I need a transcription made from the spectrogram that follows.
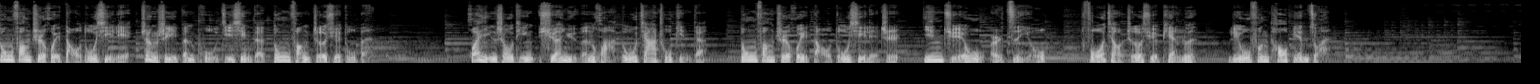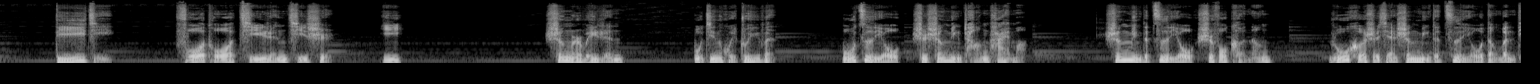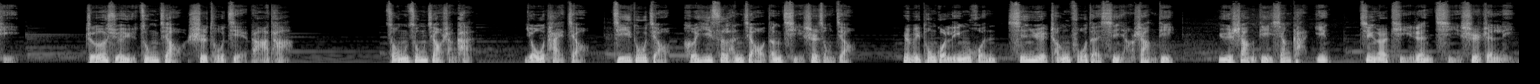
东方智慧导读系列正是一本普及性的东方哲学读本。欢迎收听玄宇文化独家出品的《东方智慧导读系列之因觉悟而自由：佛教哲学片论》，刘丰涛编纂。第一集，佛陀其人其事，一。生而为人，不禁会追问：不自由是生命常态吗？生命的自由是否可能？如何实现生命的自由等问题，哲学与宗教试图解答它。从宗教上看，犹太教、基督教。和伊斯兰教等启示宗教，认为通过灵魂心悦诚服的信仰上帝，与上帝相感应，进而体认启示真理，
